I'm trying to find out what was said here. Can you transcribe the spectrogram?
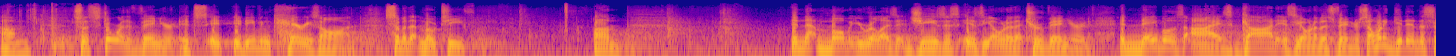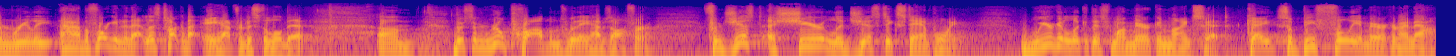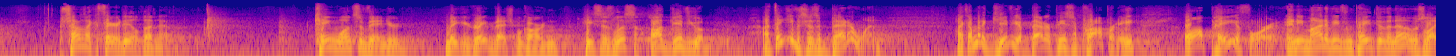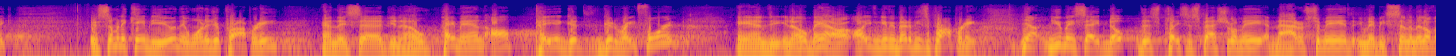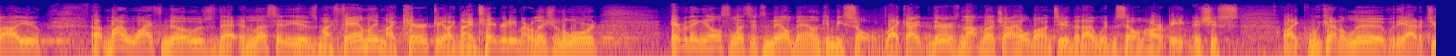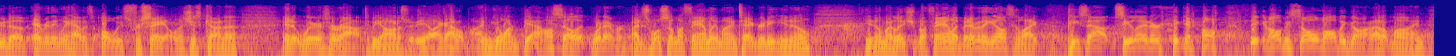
Um, so the story of the vineyard, it, it even carries on some of that motif. Um, in that moment, you realize that Jesus is the owner of that true vineyard. In Naboth's eyes, God is the owner of this vineyard. So I want to get into some really, ah, before we get into that, let's talk about Ahab for just a little bit. Um, there's some real problems with Ahab's offer. From just a sheer logistic standpoint, we're going to look at this from our American mindset. Okay? So be fully American right now. Sounds like a fair deal, doesn't it? King wants a vineyard, make a great vegetable garden. He says, Listen, I'll give you a, I think he even says a better one. Like, I'm going to give you a better piece of property, or I'll pay you for it. And he might have even paid through the nose. Like, if somebody came to you and they wanted your property, and they said, you know, hey man, I'll pay a good good rate for it, and you know, man, I'll, I'll even give you a better piece of property. Now, you may say, nope, this place is special to me. It matters to me. It may be sentimental value. Uh, my wife knows that unless it is my family, my character, like my integrity, my relation with the Lord Everything else, unless it's nailed down, can be sold. Like I, there is not much I hold on to that I wouldn't sell in a heartbeat. It's just like we kind of live with the attitude of everything we have is always for sale. It's just kind of, and it wears her out. To be honest with you, like I don't mind. You want, yeah, I'll sell it. Whatever. I just want to sell my family, my integrity. You know, you know, my relationship, with my family. But everything else like, peace out, see you later. It can all, it can all be sold, all be gone. I don't mind.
